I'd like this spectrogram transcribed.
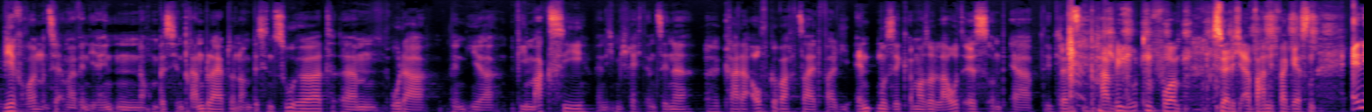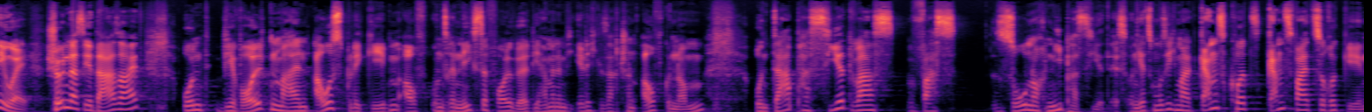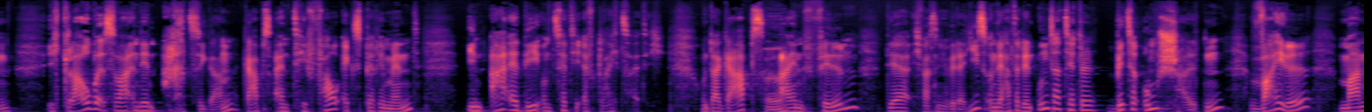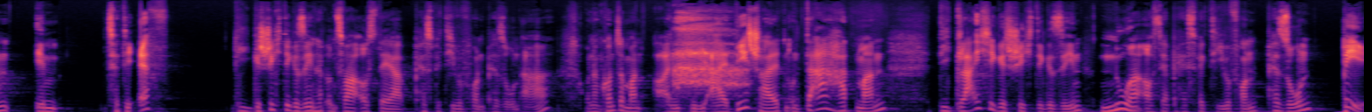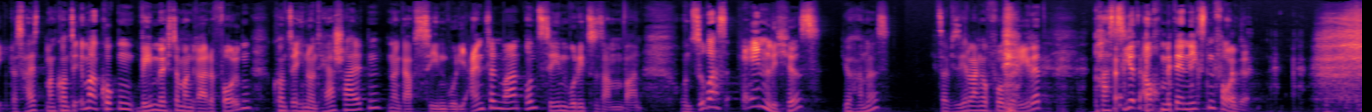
Wir freuen uns ja immer, wenn ihr hinten noch ein bisschen dran bleibt und noch ein bisschen zuhört. Ähm, oder wenn ihr wie Maxi, wenn ich mich recht entsinne, äh, gerade aufgewacht seid, weil die Endmusik immer so laut ist und er die letzten paar Minuten vor, das werde ich einfach nicht vergessen. Anyway, schön, dass ihr da seid. Und wir wollten mal einen Ausblick geben auf unsere nächste Folge. Die haben wir nämlich ehrlich gesagt schon aufgenommen. Und da passiert was, was so noch nie passiert ist. Und jetzt muss ich mal ganz kurz, ganz weit zurückgehen. Ich glaube, es war in den 80ern, gab es ein TV-Experiment in ARD und ZDF gleichzeitig. Und da gab es einen Film, der, ich weiß nicht mehr, wie der hieß, und der hatte den Untertitel Bitte umschalten, weil man im ZDF die Geschichte gesehen hat, und zwar aus der Perspektive von Person A. Und dann konnte man an, in die ARD schalten und da hat man die gleiche Geschichte gesehen, nur aus der Perspektive von Person B. Das heißt, man konnte immer gucken, wem möchte man gerade folgen, konnte hin und her schalten. Und dann gab es Szenen, wo die einzeln waren und Szenen, wo die zusammen waren. Und sowas ähnliches, Johannes, jetzt habe ich sehr lange vorgeredet, passiert auch mit der nächsten Folge.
